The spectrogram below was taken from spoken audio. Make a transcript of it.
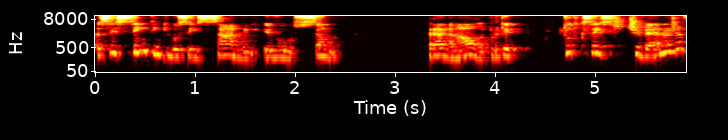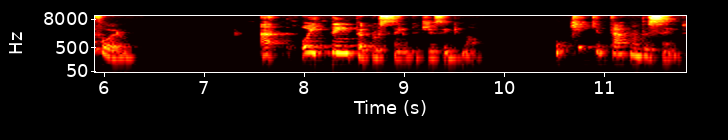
vocês sentem que vocês sabem evolução? para dar aula, porque tudo que vocês tiveram já foram. 80% dizem que não. O que está acontecendo?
